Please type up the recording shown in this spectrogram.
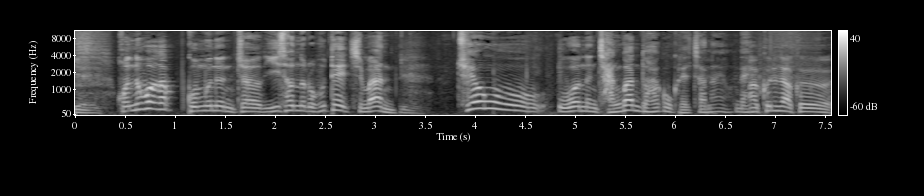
예. 권노갑 고문은 저 이선으로 후퇴했지만 예. 최영우 의원은 장관도 하고 그랬잖아요. 네. 아 그러나 그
